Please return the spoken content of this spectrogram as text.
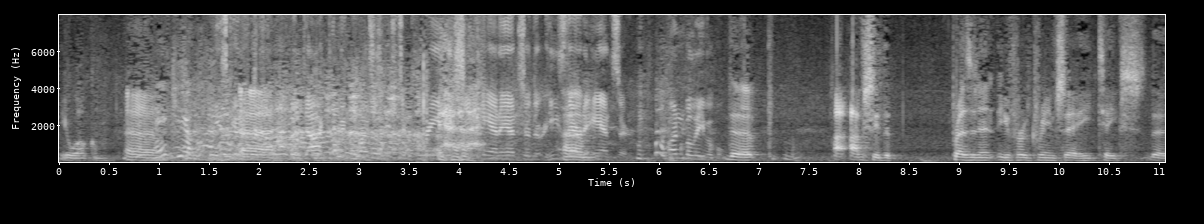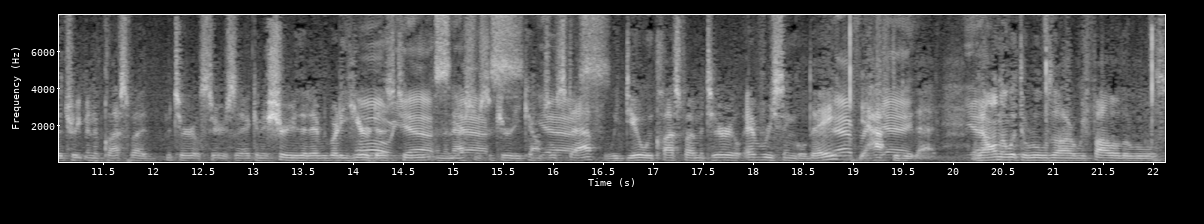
you're welcome. Uh, Thank you. He's going to defer the document questions to Karine. She can't answer. The, he's there um, to answer. Unbelievable. The obviously the president, you've heard Karine say he takes the treatment of classified material seriously. I can assure you that everybody here oh, does too, yes, and the National yes, Security Council yes. staff. We deal with classified material every single day. Every you have day. to do that. Yeah. We all know what the rules are. We follow the rules,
